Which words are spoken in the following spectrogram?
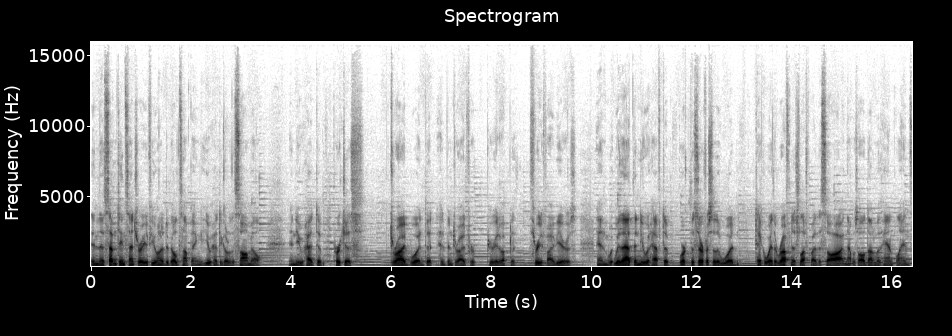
In the 17th century, if you wanted to build something, you had to go to the sawmill and you had to purchase dried wood that had been dried for a period of up to three to five years. And with that, then you would have to work the surface of the wood, take away the roughness left by the saw, and that was all done with hand planes.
